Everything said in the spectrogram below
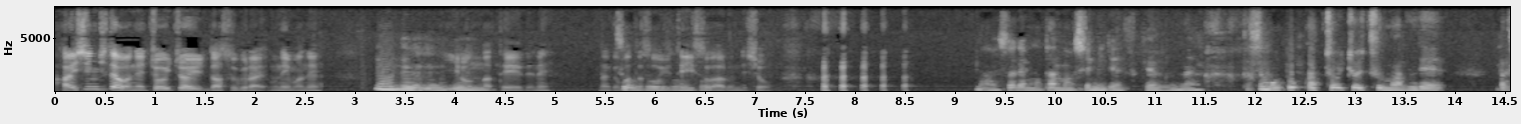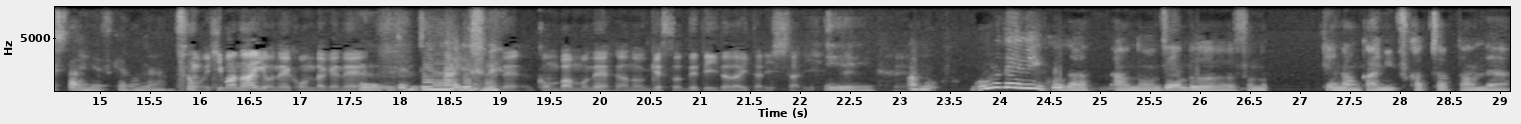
配信自体はね、ちょいちょい出すぐらいもね、今ね、うんうんうん、うん。いろんな体でね、なんかまたそういうテイストがあるんでしょう。まあ、それも楽しみですけどね。私もどっかちょいちょいつまんで出したいんですけどね。でも暇ないよね、こんだけね。うん、全然ないですね。ね、今晩もね、あの、ゲスト出ていただいたりしたり。いえいえねねあの、ゴールデンウィークが、あの、全部、その、展覧会に使っちゃったんで、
